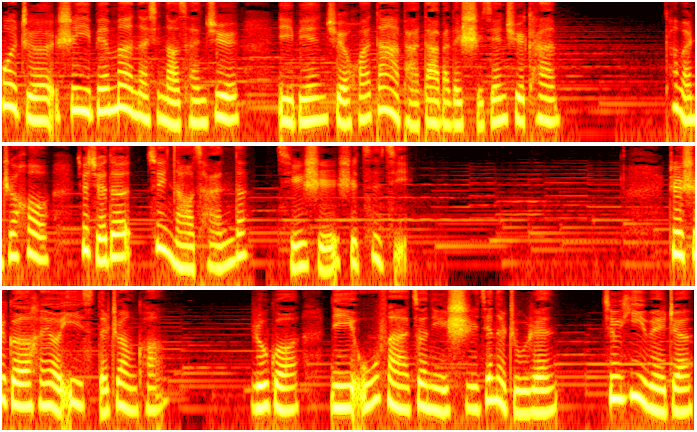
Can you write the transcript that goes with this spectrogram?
或者是一边骂那些脑残剧，一边却花大把大把的时间去看。看完之后就觉得最脑残的其实是自己。这是个很有意思的状况。如果你无法做你时间的主人，就意味着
